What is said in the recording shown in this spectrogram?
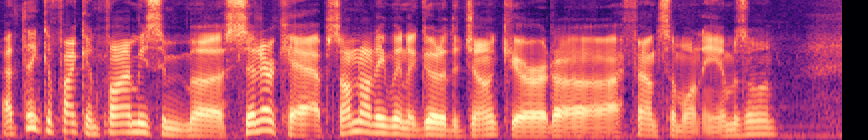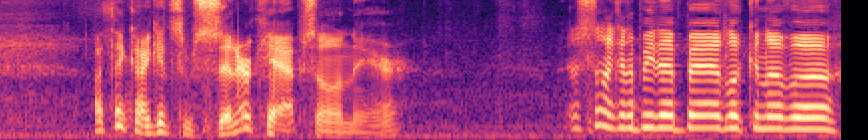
I think if I can find me some uh, center caps, I'm not even going to go to the junkyard. Uh, I found some on Amazon. I think I get some center caps on there. It's not going to be that bad looking of a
